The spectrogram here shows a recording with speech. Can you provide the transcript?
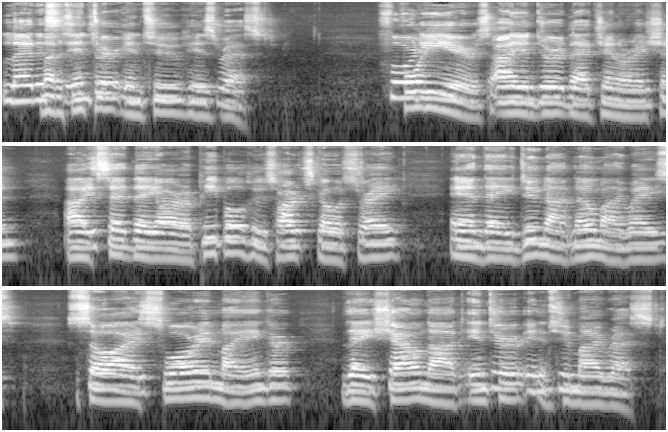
Let us, Let us enter into his rest. Forty years I endured that generation. I said they are a people whose hearts go astray and they do not know my ways. So I swore in my anger, they shall not enter into my rest.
